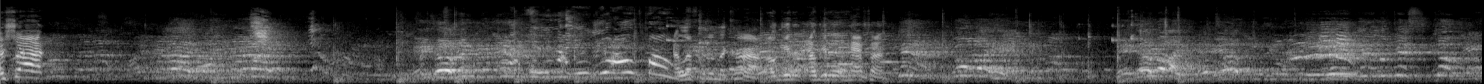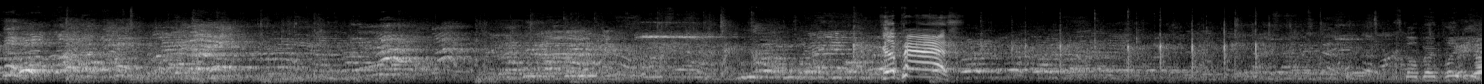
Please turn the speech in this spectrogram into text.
Nice shot. I left it in the car. I'll get it. I'll get it at halftime. Good pass. Let's go, Ben. Play D.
